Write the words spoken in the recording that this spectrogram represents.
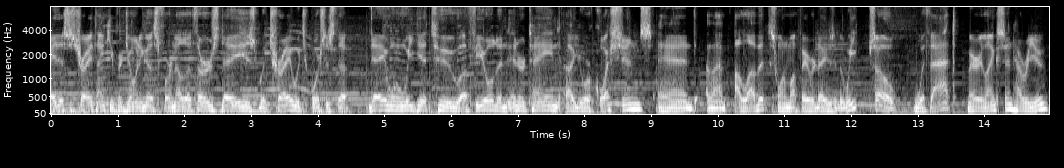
Hey, this is Trey. Thank you for joining us for another Thursdays with Trey, which, of course, is the day when we get to a field and entertain uh, your questions. And uh, I love it. It's one of my favorite days of the week. So, with that, Mary Langston, how are you?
